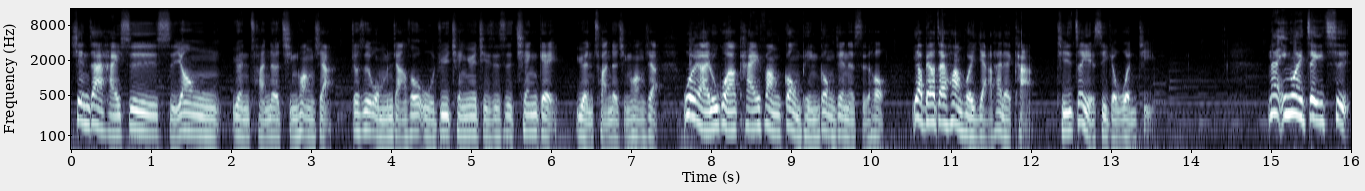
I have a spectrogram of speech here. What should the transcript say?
现在还是使用远传的情况下，就是我们讲说五 G 签约其实是签给远传的情况下，未来如果要开放共频共建的时候，要不要再换回亚太的卡？其实这也是一个问题。那因为这一次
